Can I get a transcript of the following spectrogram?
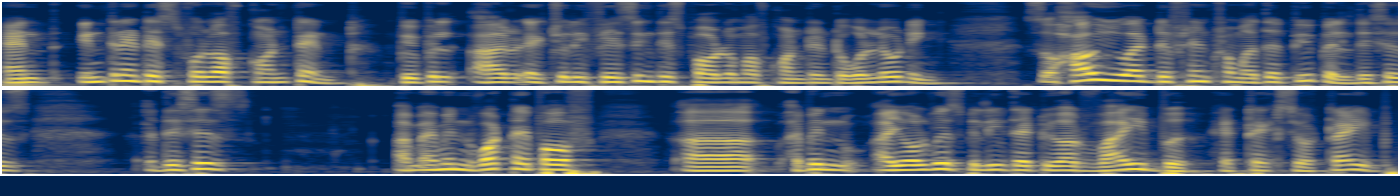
and internet is full of content people are actually facing this problem of content overloading. So how you are different from other people? This is this is i mean what type of uh, i mean i always believe that your vibe attracts your tribe.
